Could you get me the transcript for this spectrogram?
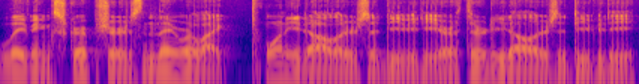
Living Scriptures and they were like $20 a DVD or $30 a DVD.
